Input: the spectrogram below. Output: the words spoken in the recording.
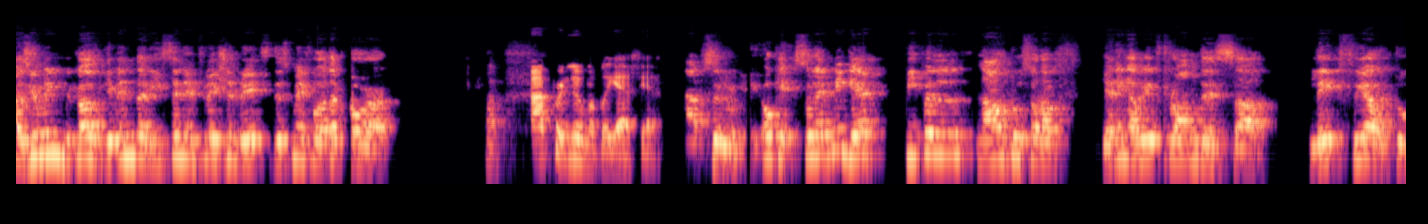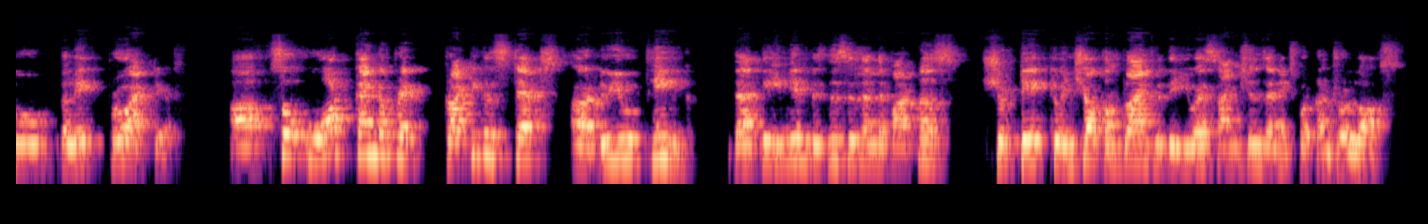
assuming because given the recent inflation rates, this may further go up. uh, presumably, yes, yeah. Absolutely. Okay, so let me get people now to sort of getting away from this uh, lake fear to the lake proactive. Uh, so, what kind of pra- practical steps uh, do you think that the Indian businesses and the partners should take to ensure compliance with the US sanctions and export control laws?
